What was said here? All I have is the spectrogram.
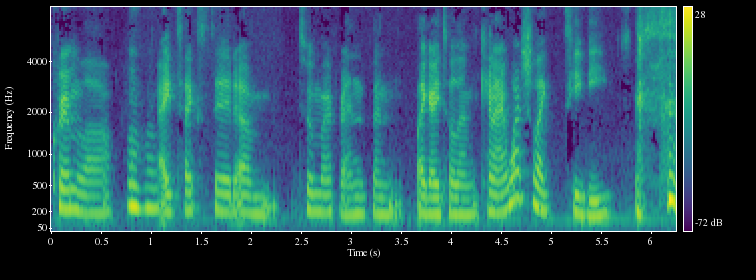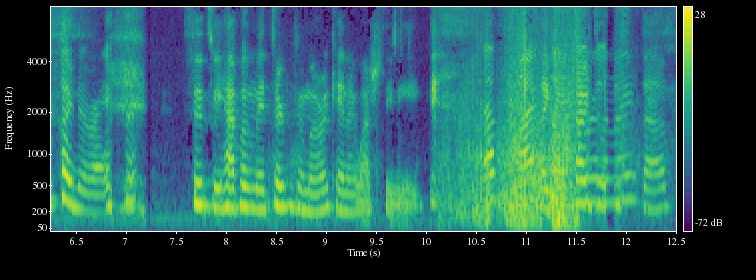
crim law, mm-hmm. I texted um two of my friends and like I told them, can I watch like TV? I know, right? Since we have a midterm tomorrow, can I watch TV? That's my like I start doing stuff.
